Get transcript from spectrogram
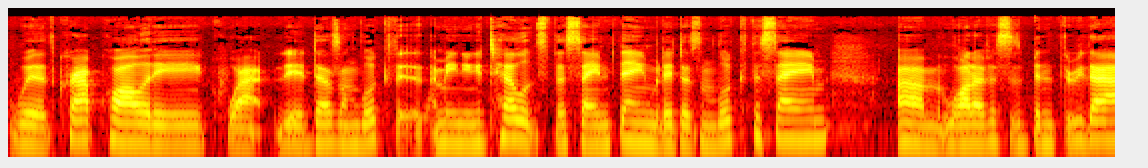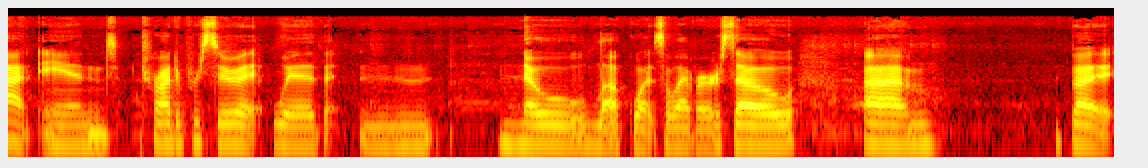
with crap quality. It doesn't look, the, I mean, you can tell it's the same thing, but it doesn't look the same. Um, a lot of us have been through that and tried to pursue it with n- no luck whatsoever. So, um, but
